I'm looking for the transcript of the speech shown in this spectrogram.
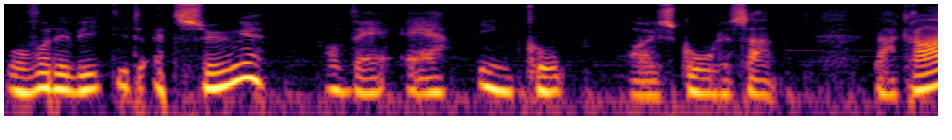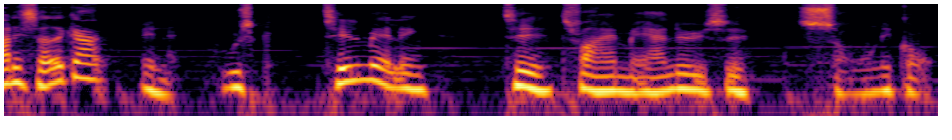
hvorfor det er vigtigt at synge, og hvad er en god højskolesang. Der er gratis adgang, men husk tilmelding til Tveje Mærløse Sognegård.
